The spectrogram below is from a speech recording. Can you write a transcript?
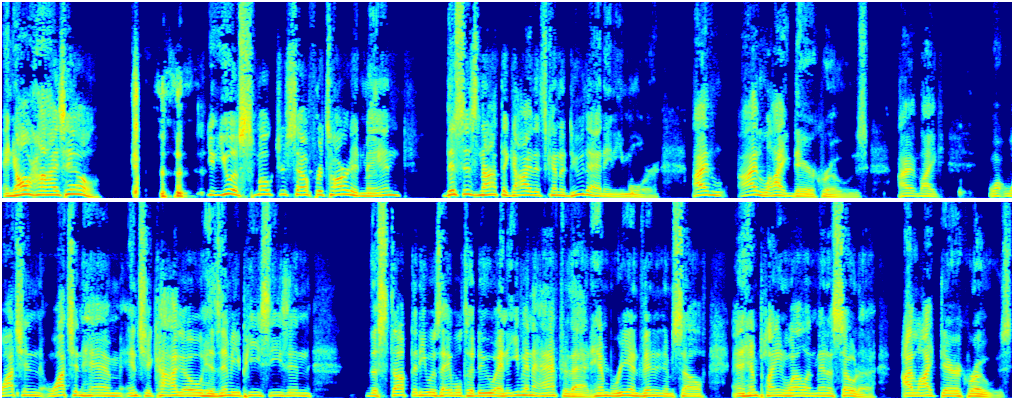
And y'all are high as hell. you, you have smoked yourself retarded, man. This is not the guy that's going to do that anymore. I, I like Derrick Rose. I like watching, watching him in Chicago, his MVP season, the stuff that he was able to do. And even after that, him reinventing himself and him playing well in Minnesota. I like Derrick Rose,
